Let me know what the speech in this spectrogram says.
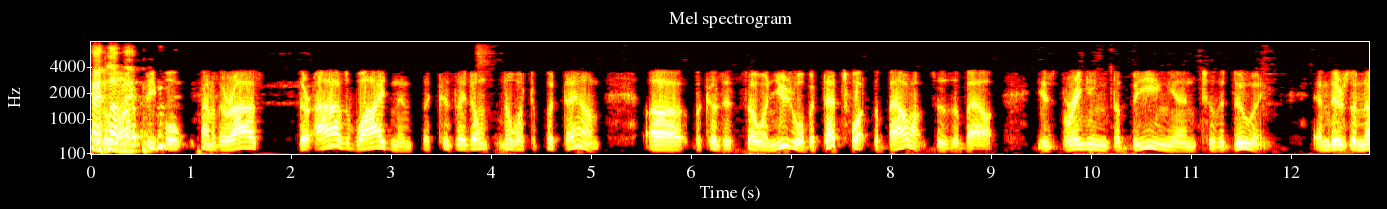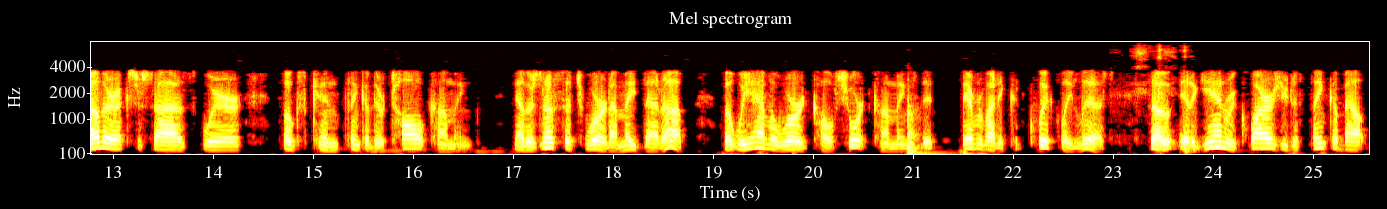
And I love a lot it. of people kind of their eyes their eyes widen because they don't know what to put down uh, because it's so unusual. But that's what the balance is about: is bringing the being into the doing. And there's another exercise where folks can think of their tall coming. Now there's no such word. I made that up, but we have a word called shortcomings that everybody could quickly list. So it again requires you to think about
